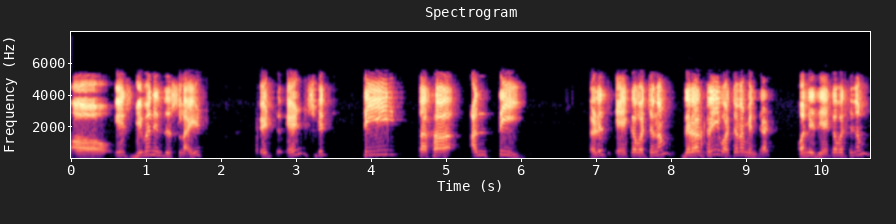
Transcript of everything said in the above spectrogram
uh, is given in the slide it ends with ti taha anti. That is ekavachanam. There are three vachanam in that. One is ekavachanam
